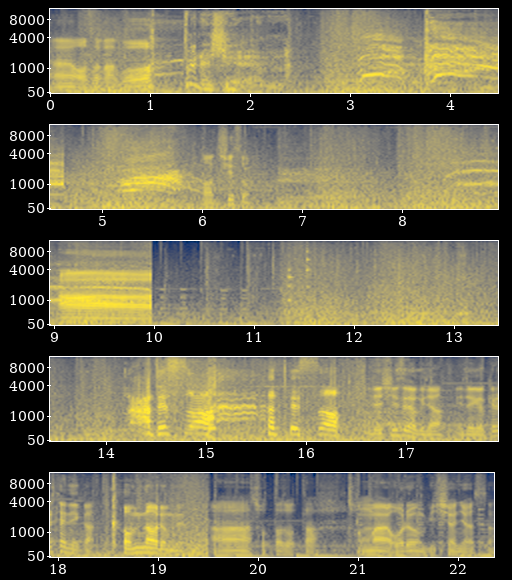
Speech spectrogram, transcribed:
아 어서 가고. 어 취소. 아... 아 됐어. 됐어. 이제 쉬세요 그냥. 이제 이거 깰 테니까. 겁나 어렵네. 아 좋다 좋다. 정말 어려운 미션이었어.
